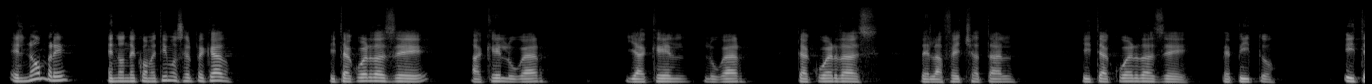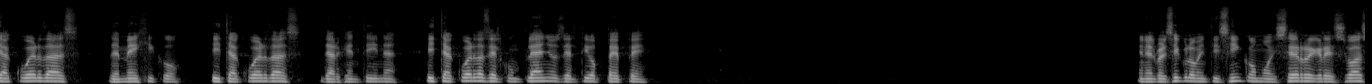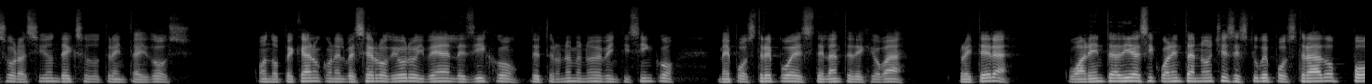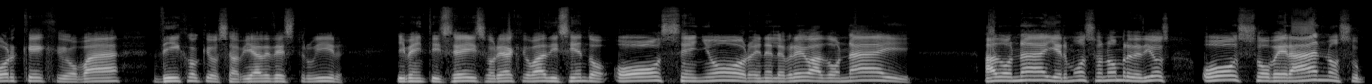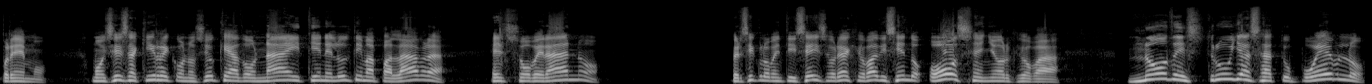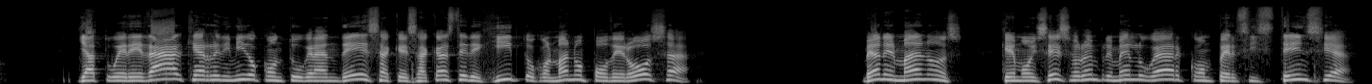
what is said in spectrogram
el nombre en donde cometimos el pecado. Y te acuerdas de aquel lugar y aquel lugar, te acuerdas de la fecha tal, y te acuerdas de Pepito, y te acuerdas de México, y te acuerdas de Argentina, y te acuerdas del cumpleaños del tío Pepe, En el versículo 25, Moisés regresó a su oración de Éxodo 32, cuando pecaron con el becerro de oro y vean, les dijo Deuteronomio 9:25, me postré pues delante de Jehová. Reitera, cuarenta días y cuarenta noches estuve postrado porque Jehová dijo que os había de destruir. Y 26, oré a Jehová diciendo, oh Señor, en el hebreo Adonai, Adonai, hermoso nombre de Dios, oh soberano supremo. Moisés aquí reconoció que Adonai tiene la última palabra, el soberano. Versículo 26, oré a Jehová diciendo, oh Señor Jehová, no destruyas a tu pueblo y a tu heredad que has redimido con tu grandeza que sacaste de Egipto con mano poderosa. Vean hermanos que Moisés oró en primer lugar con persistencia,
